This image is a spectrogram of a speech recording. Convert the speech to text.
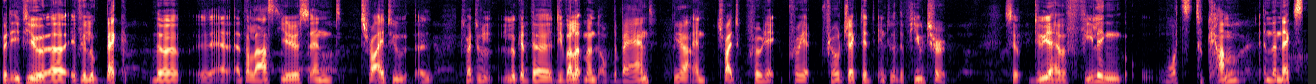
But if you uh, if you look back the uh, at the last years and try to uh, try to look at the development of the band Yeah. and try to project project it into the future. So, do you have a feeling what's to come in the next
